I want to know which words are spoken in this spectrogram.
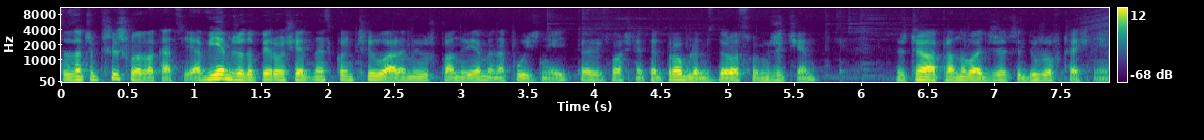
to znaczy przyszłe wakacje. Ja wiem, że dopiero się jedne skończyły, ale my już planujemy na później. To jest właśnie ten problem z dorosłym życiem, że trzeba planować rzeczy dużo wcześniej.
